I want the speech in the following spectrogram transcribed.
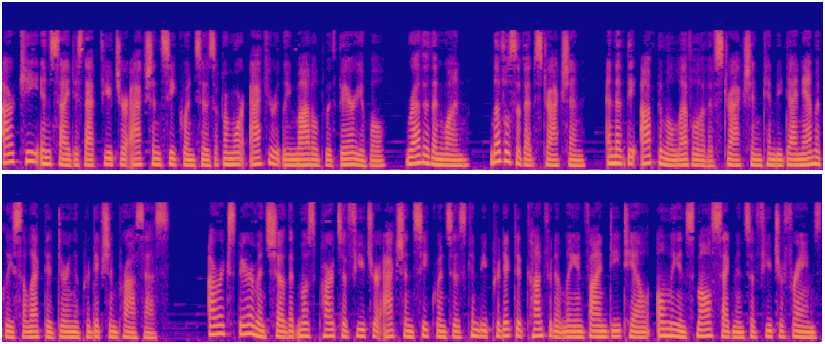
Our key insight is that future action sequences are more accurately modeled with variable, rather than one, levels of abstraction, and that the optimal level of abstraction can be dynamically selected during the prediction process. Our experiments show that most parts of future action sequences can be predicted confidently in fine detail only in small segments of future frames,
